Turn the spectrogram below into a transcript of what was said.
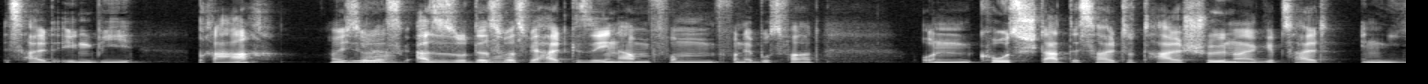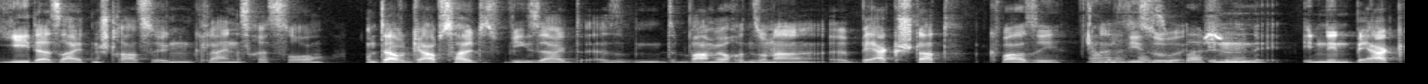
ist halt irgendwie brach, habe ich ja. so das, also so das, ja. was wir halt gesehen haben vom, von der Busfahrt. Und Kos Stadt ist halt total schön und da gibt es halt in jeder Seitenstraße irgendein kleines Restaurant. Und da gab es halt, wie gesagt, also, waren wir auch in so einer äh, Bergstadt quasi, oh, also die so in, in den Berg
